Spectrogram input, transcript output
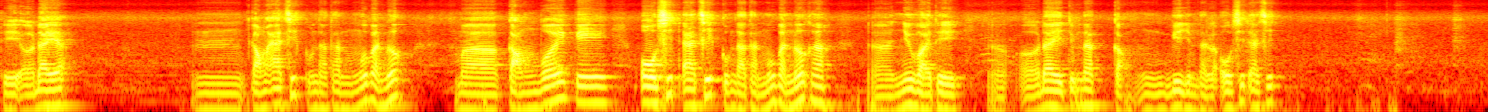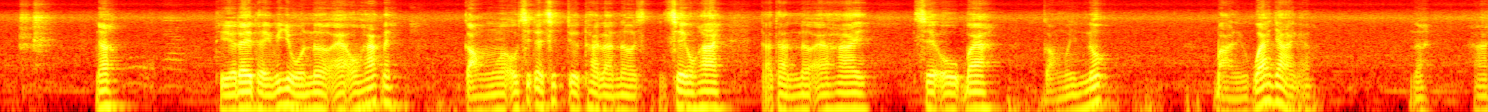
Thì ở đây á cộng axit cũng tạo thành muối và nước mà cộng với cái oxit axit cũng tạo thành muối và nước ha. À, như vậy thì ờ, ở đây chúng ta cộng ghi dùm thành là oxit axit nha. Thì ở đây thì ví dụ NaOH đây cộng oxit axit trở thành là NCO2 tạo thành Na2CO3 cộng với nước. Bài này quá dài các em. Này hai.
